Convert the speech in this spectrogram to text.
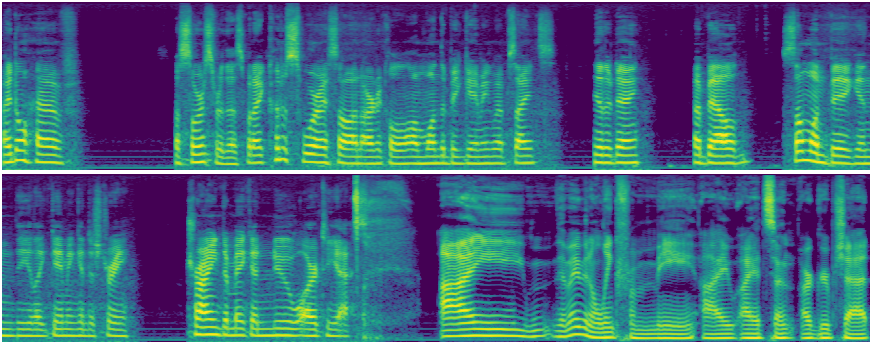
I don't have a source for this, but I could have swore I saw an article on one of the big gaming websites the other day about someone big in the like gaming industry trying to make a new RTS. I there may have been a link from me. I I had sent our group chat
